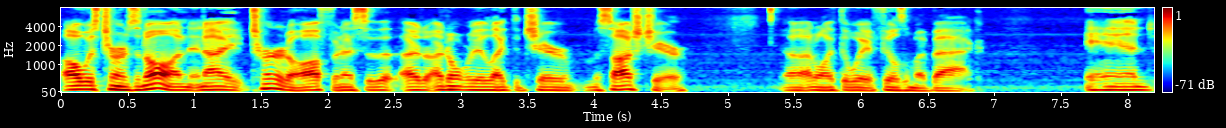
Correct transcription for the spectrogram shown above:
always turns it on, and I turn it off, and I said I, I don't really like the chair, massage chair. Uh, I don't like the way it feels on my back. And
